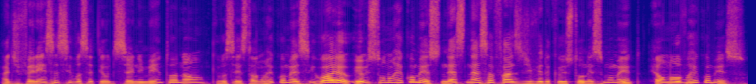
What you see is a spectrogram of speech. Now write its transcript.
A diferença é se você tem o um discernimento ou não, que você está no recomeço. Igual eu, eu estou no recomeço. Nessa, nessa fase de vida que eu estou nesse momento, é um novo recomeço.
